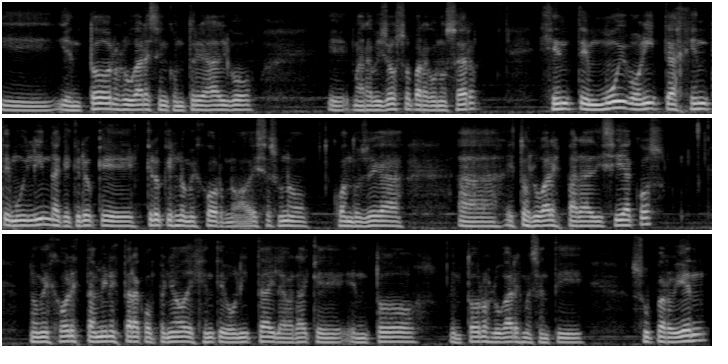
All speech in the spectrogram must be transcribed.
y, en todos los lugares encontré algo eh, maravilloso para conocer. Gente muy bonita, gente muy linda que creo que creo que es lo mejor, ¿no? A veces uno cuando llega a estos lugares paradisíacos lo mejor es también estar acompañado de gente bonita y la verdad que en todos, en todos los lugares me sentí súper bien.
